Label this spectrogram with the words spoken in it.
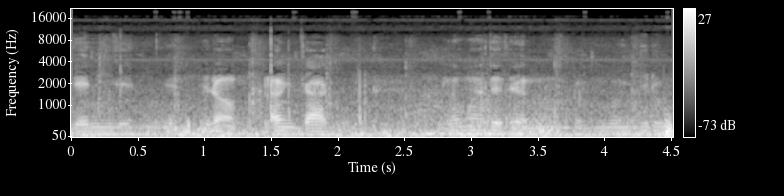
เย็นเย็นเย็นพี่น้องหลังจากเรามาเถึงเมืองยีดุม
